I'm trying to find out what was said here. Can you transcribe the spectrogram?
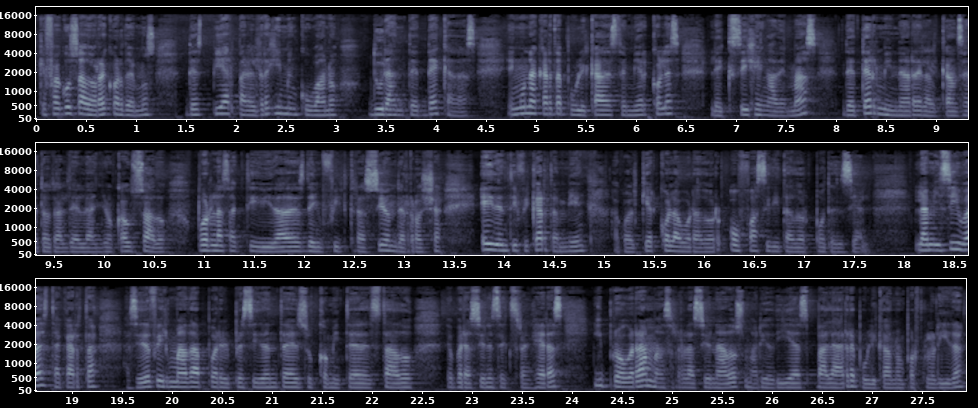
que fue acusado, recordemos, de espiar para el régimen cubano durante décadas. En una carta publicada este miércoles le exigen además determinar el alcance total del daño causado por las actividades de infiltración de Rocha e identificar también a cualquier colaborador o facilitador potencial. La misiva, esta carta, ha sido firmada por el presidente del Subcomité de Estado de Operaciones Extranjeras y Programas Relacionados, Mario Díaz Bala, republicano por Florida,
